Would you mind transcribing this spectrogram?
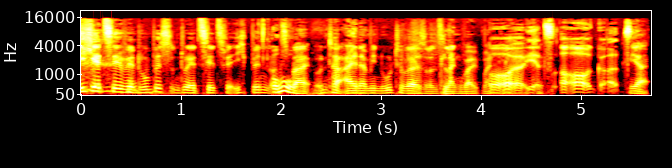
ich erzähle, wer du bist und du erzählst, wer ich bin. Und Oh. zwar unter einer Minute, weil sonst langweilt man. Oh, die Leute. jetzt, oh Gott. Ja,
